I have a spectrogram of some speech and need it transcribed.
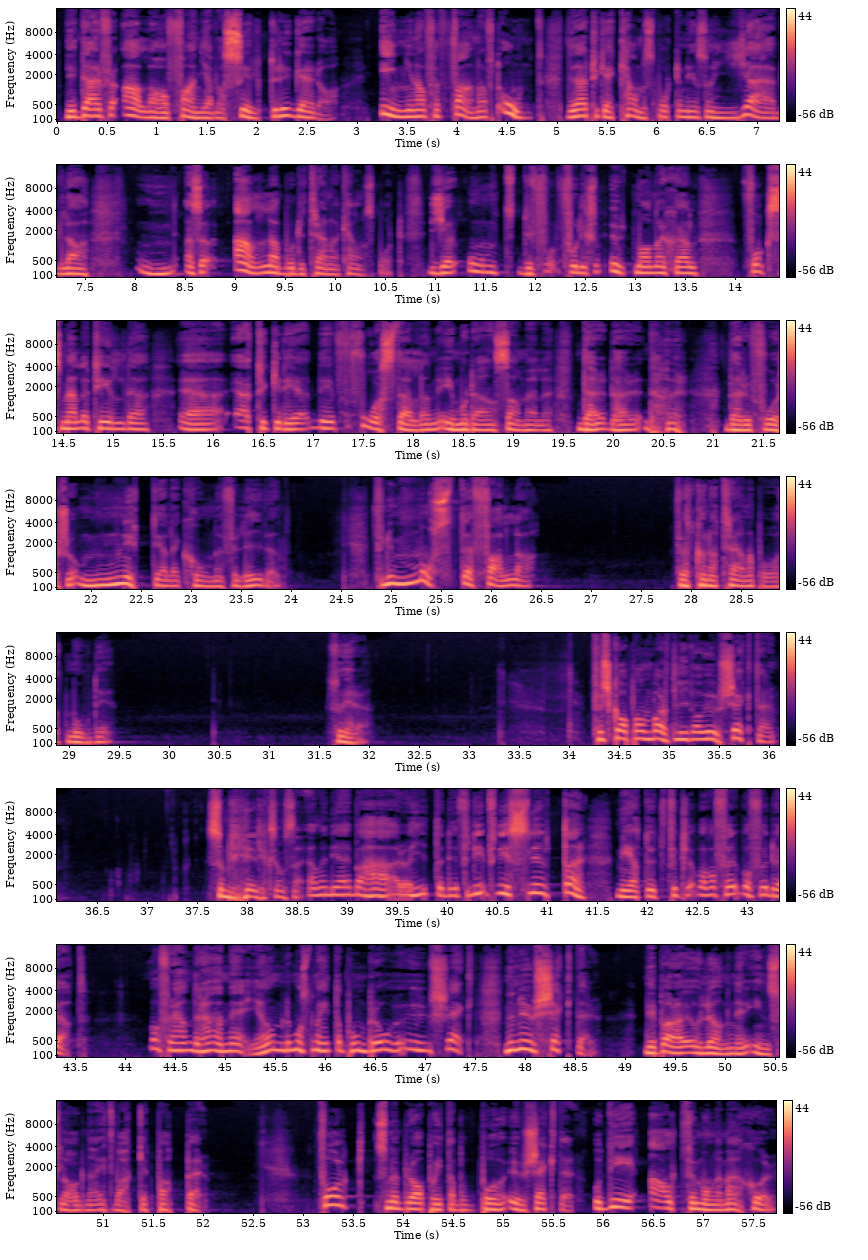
Det är därför alla har fan jävla syltryggar idag. Ingen har för fan haft ont. Det där tycker jag kampsporten är en sån jävla... Mm, alltså alla borde träna kampsport. Det gör ont, du får, får liksom utmana dig själv. Folk smäller till det. Eh, jag tycker det, det är få ställen i modern samhälle där, där, där, där du får så nyttiga lektioner för livet. För du måste falla för att kunna träna på att vara modig. Så är det. För skapar man bara ett liv av ursäkter så blir det liksom så här, ja men jag är bara här och hit och dit. För det, för det slutar med att du förklarar, varför, varför du vet. Varför händer det här mig? Ja, men då måste man hitta på en bra ursäkt. Men ursäkter, det är bara lögner inslagna i ett vackert papper. Folk som är bra på att hitta på, på ursäkter, och det är allt för många människor,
